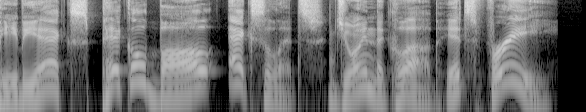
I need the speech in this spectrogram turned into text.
PBX Pickleball Excellence. Join the club. It's free.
